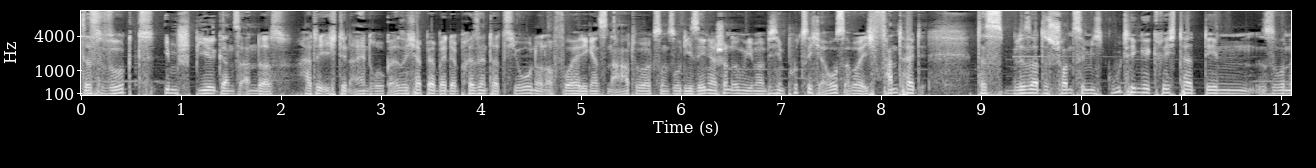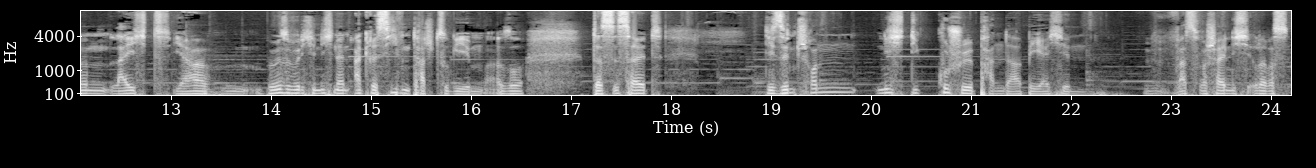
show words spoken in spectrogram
das wirkt im Spiel ganz anders, hatte ich den Eindruck. Also ich habe ja bei der Präsentation und auch vorher die ganzen Artworks und so, die sehen ja schon irgendwie immer ein bisschen putzig aus, aber ich fand halt, dass Blizzard es schon ziemlich gut hingekriegt hat, den so einen leicht, ja, böse würde ich ihn nicht nennen, aggressiven Touch zu geben. Also das ist halt, die sind schon nicht die Kuschelpanda-Bärchen, was wahrscheinlich oder was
